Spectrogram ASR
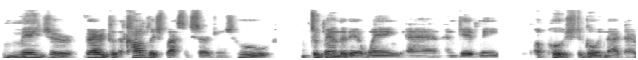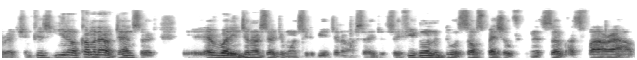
major, very accomplished plastic surgeons who took me under their wing and, and gave me a push to go in that direction. Because, you know, coming out of gen surg, everybody in general surgery wants you to be a general surgeon. So if you're going to do a subspecialty that's as far out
